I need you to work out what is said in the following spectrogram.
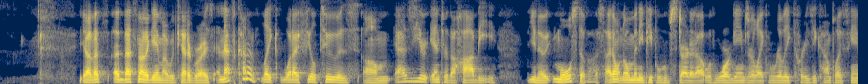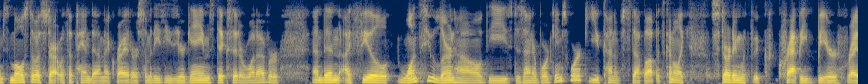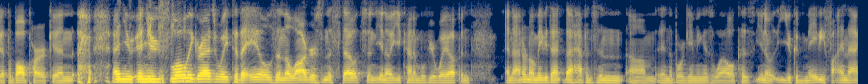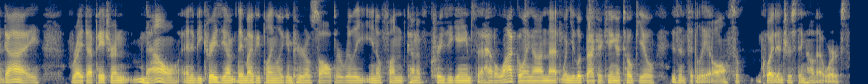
Yeah, that's uh, that's not a game I would categorize, and that's kind of like what I feel too is um, as you enter the hobby, you know, most of us, I don't know many people who've started out with war games or like really crazy complex games. Most of us start with a pandemic, right? Or some of these easier games, Dixit or whatever. And then I feel once you learn how these designer board games work, you kind of step up. It's kind of like starting with the crappy beer right at the ballpark and and you and you slowly graduate to the ales and the lagers and the stouts and you know you kind of move your way up and and I don't know maybe that that happens in um in the board gaming as well cuz you know you could maybe find that guy right that patron now and it'd be crazy um, they might be playing like imperial assault or really you know fun kind of crazy games that had a lot going on that when you look back at king of tokyo isn't fiddly at all so quite interesting how that works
